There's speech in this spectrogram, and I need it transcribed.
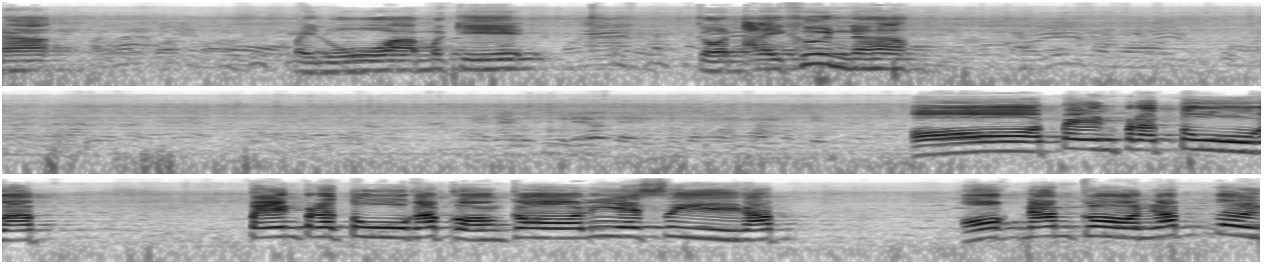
นะฮะไม่รู้ว่าเมื่อกี้เกิดอะไรขึ้นนะฮะ อ๋อ เป็นประตูครับ เป็นประตูครับของกอรีเอซีครับ ออกนำก่อนครับหนึ่ง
